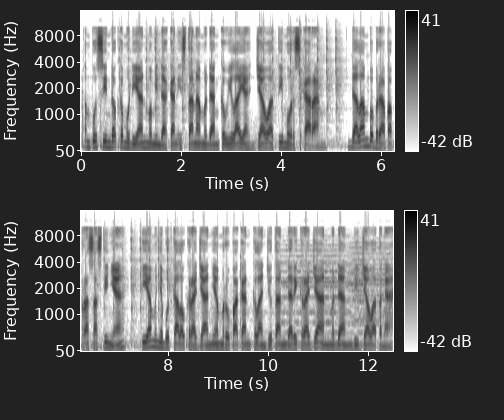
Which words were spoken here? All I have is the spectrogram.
Empu Sindok kemudian memindahkan istana Medang ke wilayah Jawa Timur sekarang. Dalam beberapa prasastinya, ia menyebut kalau kerajaannya merupakan kelanjutan dari kerajaan Medang di Jawa Tengah.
